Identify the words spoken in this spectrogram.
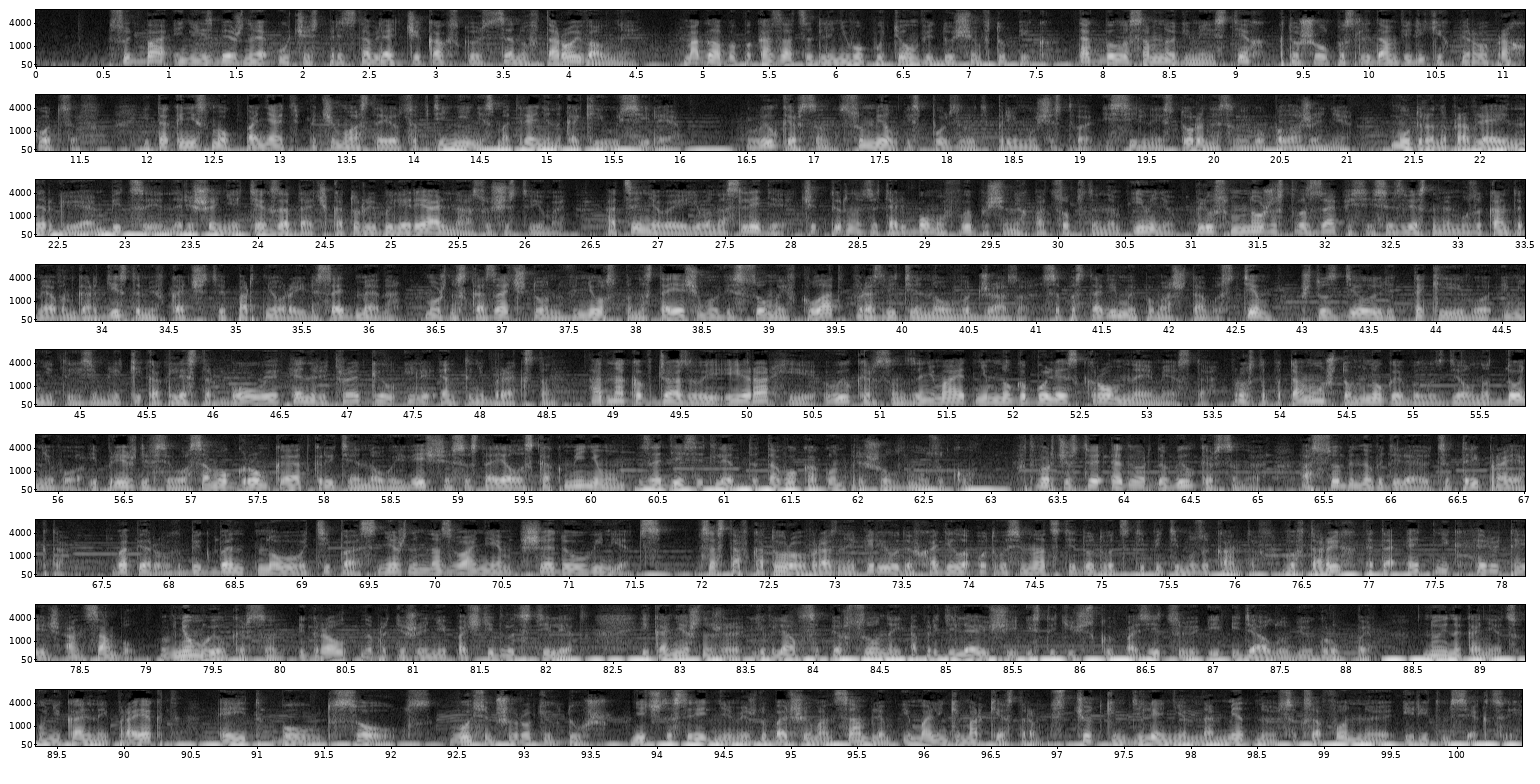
Судьба и неизбежная участь представлять чикагскую сцену второй волны могла бы показаться для него путем, ведущим в тупик. Так было со многими из тех, кто шел по следам великих первопроходцев, и так и не смог понять, почему остается в тени, несмотря ни на какие усилия. Уилкерсон сумел использовать преимущества и сильные стороны своего положения – мудро направляя энергию и амбиции на решение тех задач, которые были реально осуществимы. Оценивая его наследие, 14 альбомов, выпущенных под собственным именем, плюс множество записей с известными музыкантами-авангардистами в качестве партнера или сайдмена, можно сказать, что он внес по-настоящему весомый вклад в развитие нового джаза, сопоставимый по масштабу с тем, что сделали такие его именитые земляки, как Лестер Боуи, Хенри Тредгилл или Энтони Брэкстон. Однако в джазовой иерархии Уилкерсон занимает немного более скромное место, просто потому, что многое было сделано до него, и прежде всего само громкое открытие новой вещи состоялось как минимум за 10 лет до того, как он пришел в музыку. В творчестве Эдварда Уилкерсона особенно выделяются три проекта. Во-первых, биг-бенд нового типа с нежным названием Shadow Vignettes – в состав которого в разные периоды входило от 18 до 25 музыкантов. Во-вторых, это Ethnic Heritage Ensemble. В нем Уилкерсон играл на протяжении почти 20 лет и, конечно же, являлся персоной, определяющей эстетическую позицию и идеологию группы. Ну и, наконец, уникальный проект Eight Bold Souls – «Восемь широких душ». Нечто среднее между большим ансамблем и маленьким оркестром с четким делением на медную, саксофонную и ритм-секции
